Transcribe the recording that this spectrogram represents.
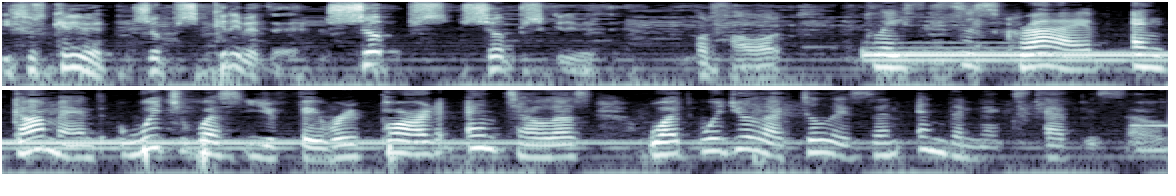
Y- y suscríbete, suscríbete, subs, suscríbete. por favor. Please subscribe and comment which was your favorite part and tell us what would you like to listen in the next episode.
